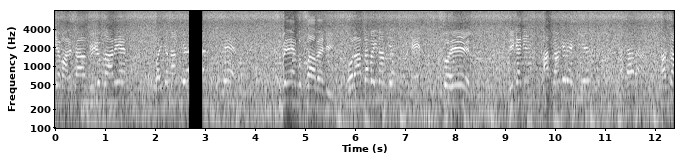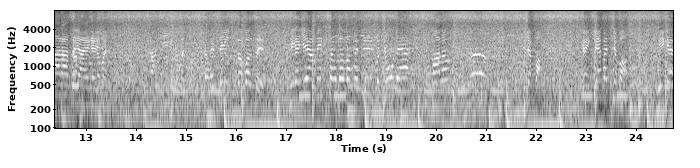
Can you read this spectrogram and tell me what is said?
ये हमारे साथ वीडियो बना रहे हैं। भाई का नाम क्या है? सुबैर साहब है जी। और आपका भाई नाम क्या? है सोहेल। सोहेल। ठीक है जी। आप कहाँ के रहती हैं? हजारा हजारा से आएँगे तहसील कबल से। ठीक है ये अमित संघ वक्त जी मौजूद है। मालम। चपा। नहीं कैबन चपा। ठीक है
